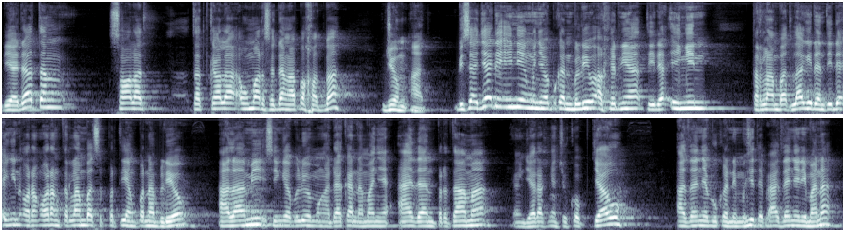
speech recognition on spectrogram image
Dia datang salat tatkala Umar sedang apa khutbah Jumat. Bisa jadi ini yang menyebabkan beliau akhirnya tidak ingin terlambat lagi dan tidak ingin orang-orang terlambat seperti yang pernah beliau alami sehingga beliau mengadakan namanya adzan pertama yang jaraknya cukup jauh Adanya bukan di masjid tapi adanya di mana?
